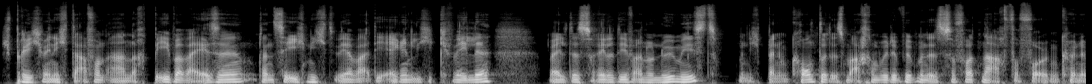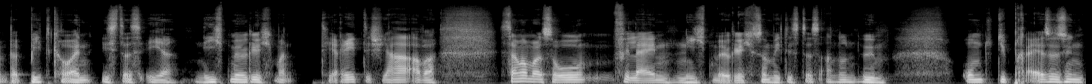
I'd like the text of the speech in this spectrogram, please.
Sprich, wenn ich da von A nach B überweise, dann sehe ich nicht, wer war die eigentliche Quelle, weil das relativ anonym ist. Wenn ich bei einem Konto das machen würde, würde man das sofort nachverfolgen können. Bei Bitcoin ist das eher nicht möglich. Man theoretisch ja, aber sagen wir mal so, vielleicht nicht möglich. Somit ist das anonym. Und die Preise sind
